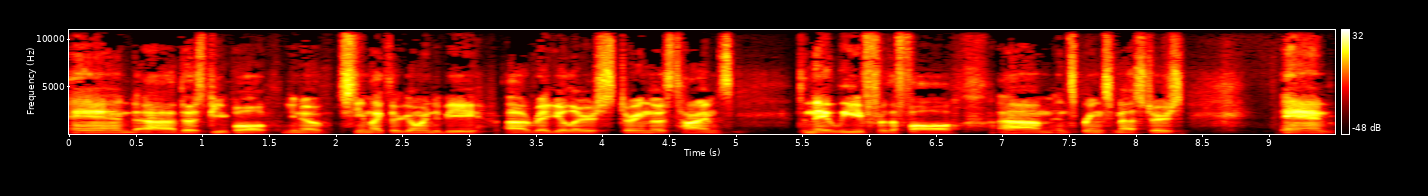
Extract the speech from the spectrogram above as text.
And uh, those people, you know, seem like they're going to be uh, regulars during those times. Then they leave for the fall um, and spring semesters. And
